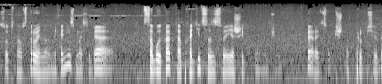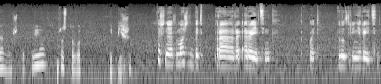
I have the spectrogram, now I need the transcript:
собственно, встроенного механизма себя с собой как-то обходиться за свои ошибки. В общем, какая разница, пишет в прописях, да, ну что и он просто вот и пишет. Слушай, ну это может быть про рейтинг какой-то, внутренний рейтинг.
